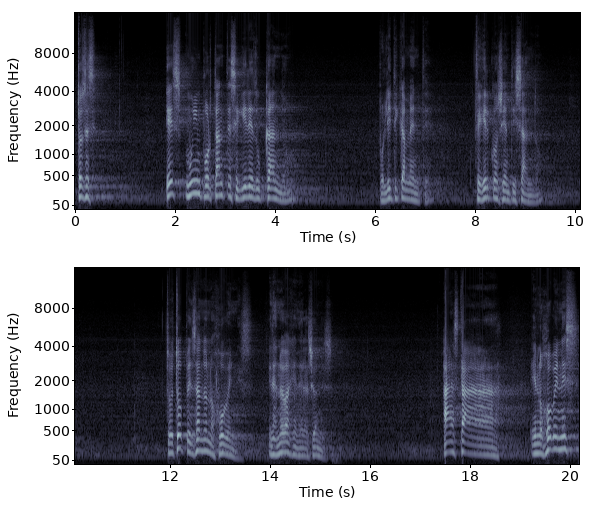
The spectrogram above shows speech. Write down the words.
Entonces, es muy importante seguir educando políticamente, seguir concientizando sobre todo pensando en los jóvenes, en las nuevas generaciones, hasta en los jóvenes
